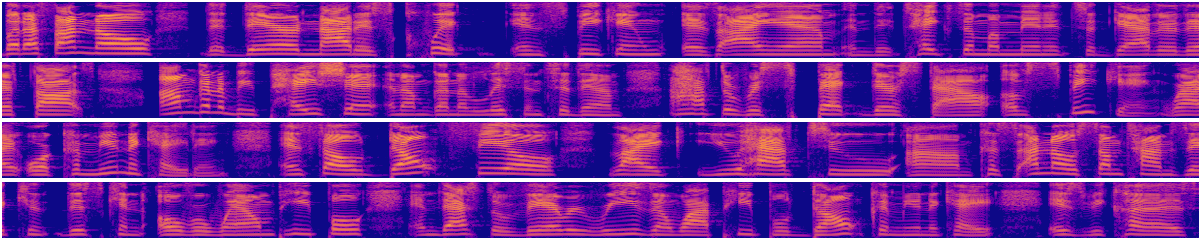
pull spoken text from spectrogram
But if I know that they're not as quick in speaking as I am and it takes them a minute to gather their thoughts, I'm going to be patient and I'm going to listen to them. I have to respect their style of speaking, right? Or communicating. And so don't feel like you have to um cuz I know sometimes it can this can overwhelm people and that's the very reason why people don't communicate is because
